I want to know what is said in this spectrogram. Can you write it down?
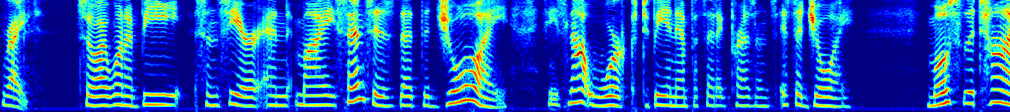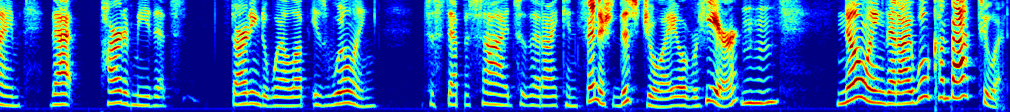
Right. So I want to be sincere. And my sense is that the joy, it's not work to be an empathetic presence, it's a joy. Most of the time, that part of me that's starting to well up is willing to step aside so that I can finish this joy over here, knowing that I will come back to it.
